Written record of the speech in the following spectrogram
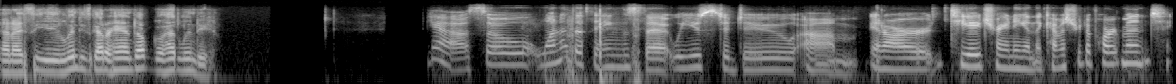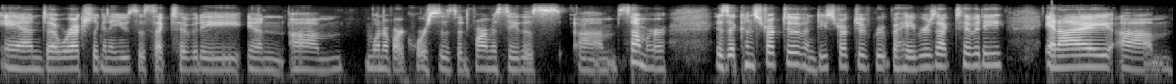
And I see Lindy's got her hand up. Go ahead, Lindy. Yeah, so one of the things that we used to do um, in our TA training in the chemistry department, and uh, we're actually going to use this activity in um, one of our courses in pharmacy this um, summer, is a constructive and destructive group behaviors activity. And I um,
